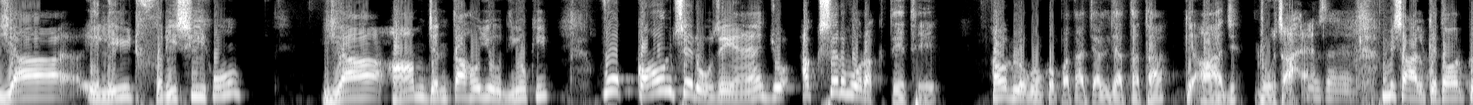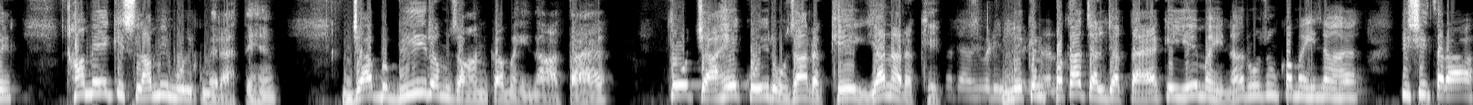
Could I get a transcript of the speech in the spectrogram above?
या एलीट फरीसी हों, या आम जनता हो यहूदियों की, वो कौन से रोज़े हैं जो अक्सर वो रखते थे? और लोगों को पता चल जाता था कि आज रोजा है। रोजा है। मिसाल के तौर पे हम एक इस्लामी मुल्क में रहते हैं। जब भी रमज़ान का महीना आता है तो चाहे कोई रोजा रखे या ना रखे लेकिन पता चल जाता है कि ये महीना रोजों का महीना है। इसी तरह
